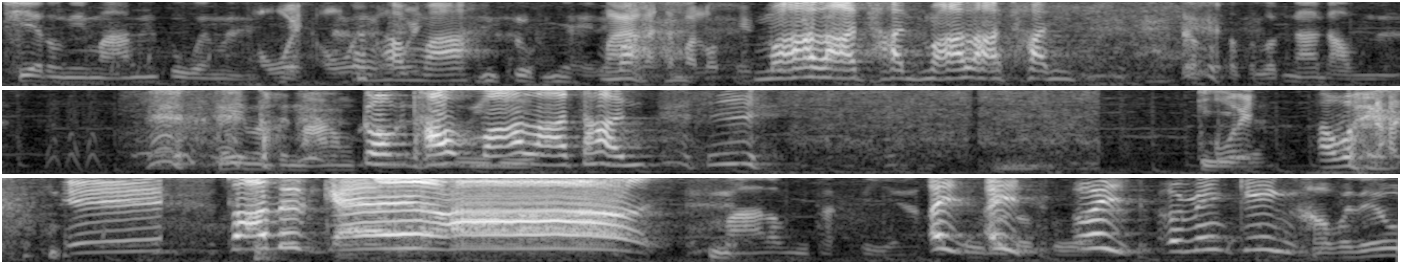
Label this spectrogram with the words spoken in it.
เชี่ยตรงนี้ม้าแม่งสู้กันไหมโอ้ยโอ้กยองทัพม้าแม่งสู้กันใหญ่เลยมาแล้วจะมาลดม้าราชันม้าราชันกับสับปะรดหน้าดำนะเฮ้ยมันเป็นม้าทองคำกองทัพม้าราชันอีเชี่ยเอาไว้ เอ๊ะตาดึกแกอะ ม้าเรามีศักดิ์ศรีะเอ้ยเอ้ยสู้กับตัวเอ้ยเอ้ยแม่งกิ้งเข้าไปเร็ว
